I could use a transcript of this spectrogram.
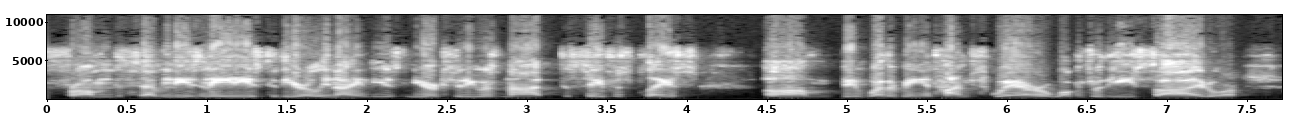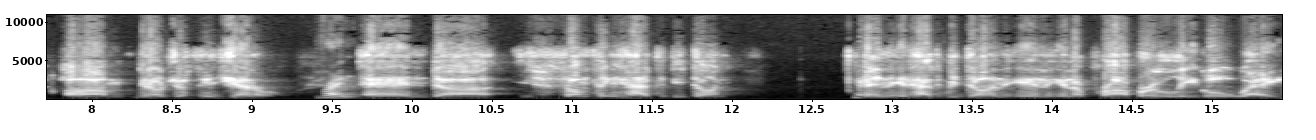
from the 70s and 80s to the early 90s, New York City was not the safest place, um, whether being in Times Square or walking through the East Side or um, you know just in general. Right and uh, something had to be done, and it had to be done in in a proper legal way,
